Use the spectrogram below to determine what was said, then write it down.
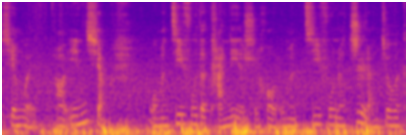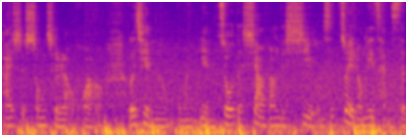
纤维啊，影响。我们肌肤的弹力的时候，我们肌肤呢自然就会开始松弛老化哦，而且呢，我们眼周的下方的细纹是最容易产生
